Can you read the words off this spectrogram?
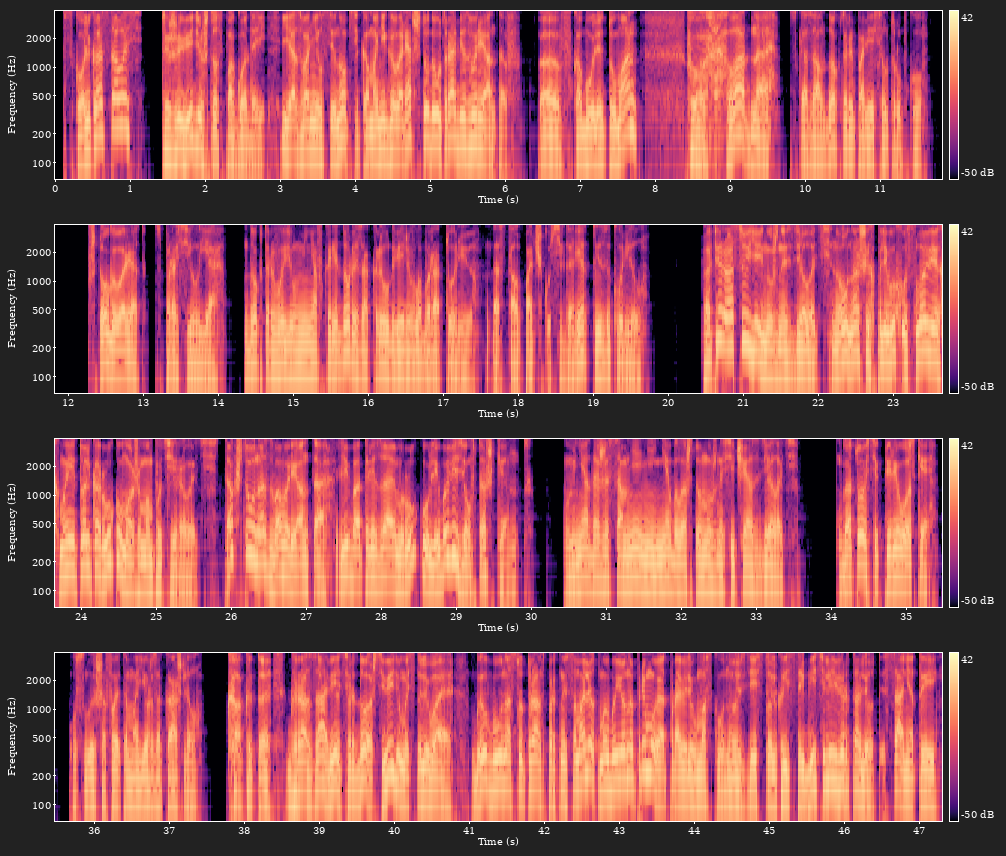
«Сколько осталось?» «Ты же видишь, что с погодой. Я звонил синоптикам, они говорят, что до утра без вариантов». «Э, «В Кабуле туман?» «Фу, ладно», — сказал доктор и повесил трубку. «Что говорят?» – спросил я. Доктор вывел меня в коридор и закрыл дверь в лабораторию. Достал пачку сигарет и закурил. «Операцию ей нужно сделать, но в наших полевых условиях мы только руку можем ампутировать. Так что у нас два варианта. Либо отрезаем руку, либо везем в Ташкент». У меня даже сомнений не было, что нужно сейчас сделать. «Готовьте к перевозке!» Услышав это, майор закашлял. «Как это? Гроза, ветер, дождь, видимость нулевая. Был бы у нас тут транспортный самолет, мы бы ее напрямую отправили в Москву, но здесь только истребители и вертолеты. Саня, ты...»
